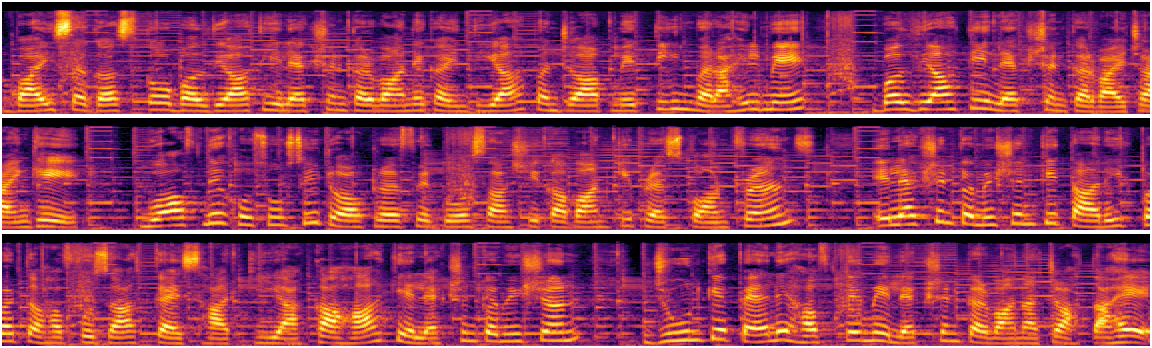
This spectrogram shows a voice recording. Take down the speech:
22 अगस्त को बल्दियाती इलेक्शन करवाने का इंतज़ार। पंजाब में तीन मराहल में बल्दियाती इलेक्शन करवाए जाएँगे। मुआफने खसूसी डॉक्टर फिरदोस आशी कवान की प्रेस कॉन्फ्रेंस, इलेक्शन कमीशन की तारीख पर तहफात का इजहार किया। कहा कि इलेक्शन कमीशन जून के पहले हफ़्ते में इलेक्शन करवाना चाहता है।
